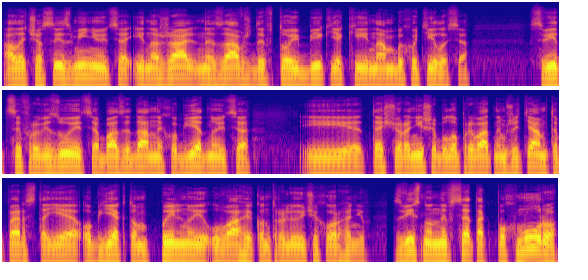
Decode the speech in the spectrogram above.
Але часи змінюються і, на жаль, не завжди в той бік, який нам би хотілося. Світ цифровізується, бази даних об'єднуються, і те, що раніше було приватним життям, тепер стає об'єктом пильної уваги контролюючих органів. Звісно, не все так похмуро,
